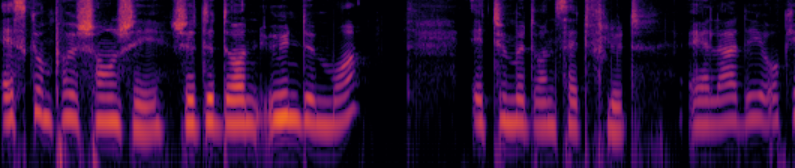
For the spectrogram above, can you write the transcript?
Est-ce qu'on peut changer? Je te donne une de moi et tu me donnes cette flûte. Et elle a dit, OK.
